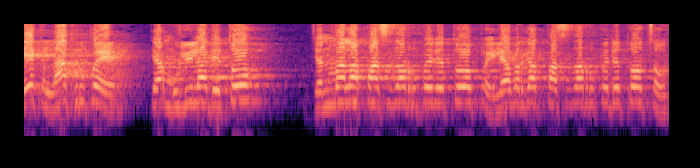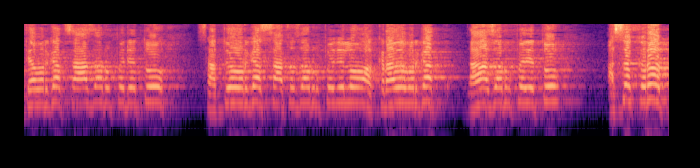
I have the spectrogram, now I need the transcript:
एक लाख रुपये त्या मुलीला देतो. जन्माला पाच हजार रुपये देतो पहिल्या वर्गात पाच हजार रुपये देतो चौथ्या वर्गात सहा हजार रुपये देतो सातव्या वर्गात सात हजार रुपये दिलो अकराव्या वर्गात दहा हजार रुपये देतो. असं करत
